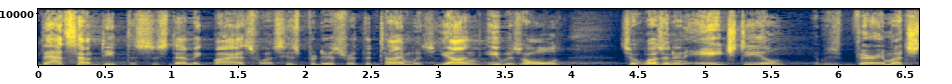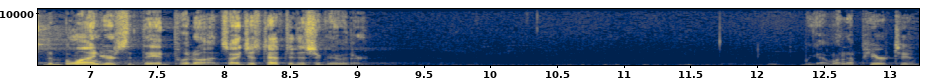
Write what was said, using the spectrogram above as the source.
That's how deep the systemic bias was. His producer at the time was young, he was old, so it wasn't an age deal. It was very much the blinders that they had put on. So I just have to disagree with her. Got one up here, too.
